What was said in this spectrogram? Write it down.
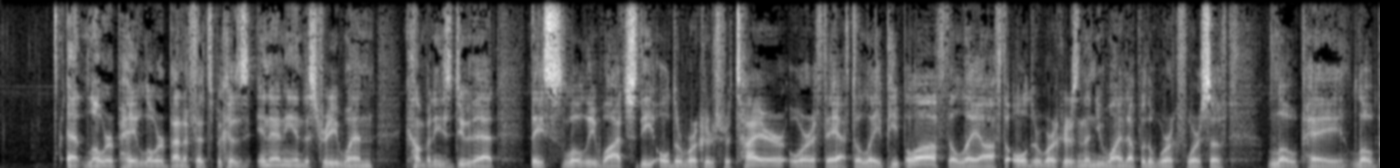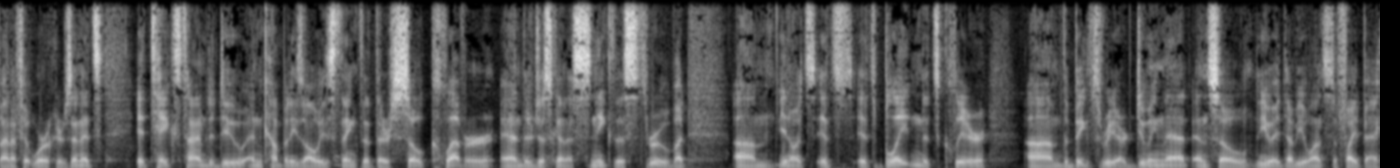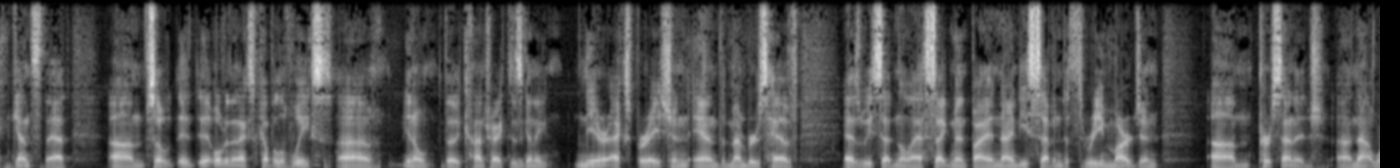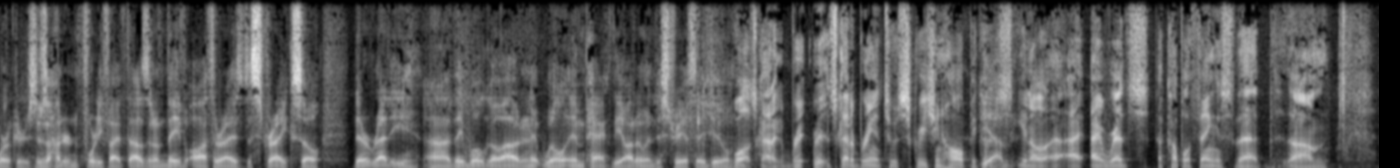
at lower pay, lower benefits, because in any industry, when companies do that, they slowly watch the older workers retire, or if they have to lay people off, they'll lay off the older workers, and then you wind up with a workforce of low pay, low benefit workers. And it's it takes time to do, and companies always think that they're so clever and they're just going to sneak this through, but um, you know, it's it's it's blatant, it's clear. Um, the big three are doing that, and so the UAW wants to fight back against that. Um, so it, it, over the next couple of weeks, uh, you know, the contract is going to near expiration, and the members have, as we said in the last segment, by a 97 to three margin um, percentage, uh, not workers. There's 145,000 of them. They've authorized a strike, so they're ready. Uh, they will go out, and it will impact the auto industry if they do. Well, it's got to it's got to bring it to a screeching halt because Yeah. you know I, I read a couple of things that um,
